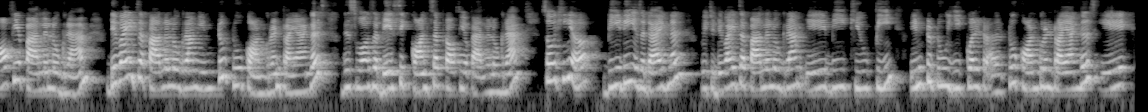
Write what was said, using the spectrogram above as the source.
of a parallelogram divides a parallelogram into two congruent triangles. This was the basic concept of your parallelogram. So here BD is a diagonal which divides a parallelogram ABQP into two equal, two congruent triangles A,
